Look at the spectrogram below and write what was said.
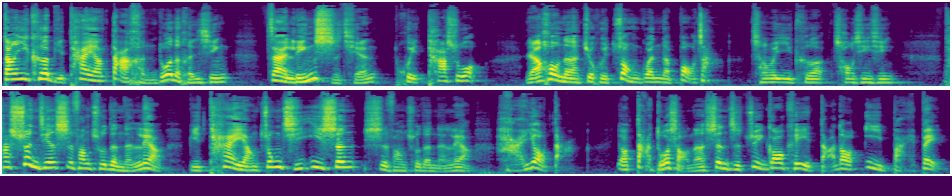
当一颗比太阳大很多的恒星在临死前会塌缩，然后呢就会壮观的爆炸，成为一颗超新星。它瞬间释放出的能量比太阳终其一生释放出的能量还要大，要大多少呢？甚至最高可以达到一百倍。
